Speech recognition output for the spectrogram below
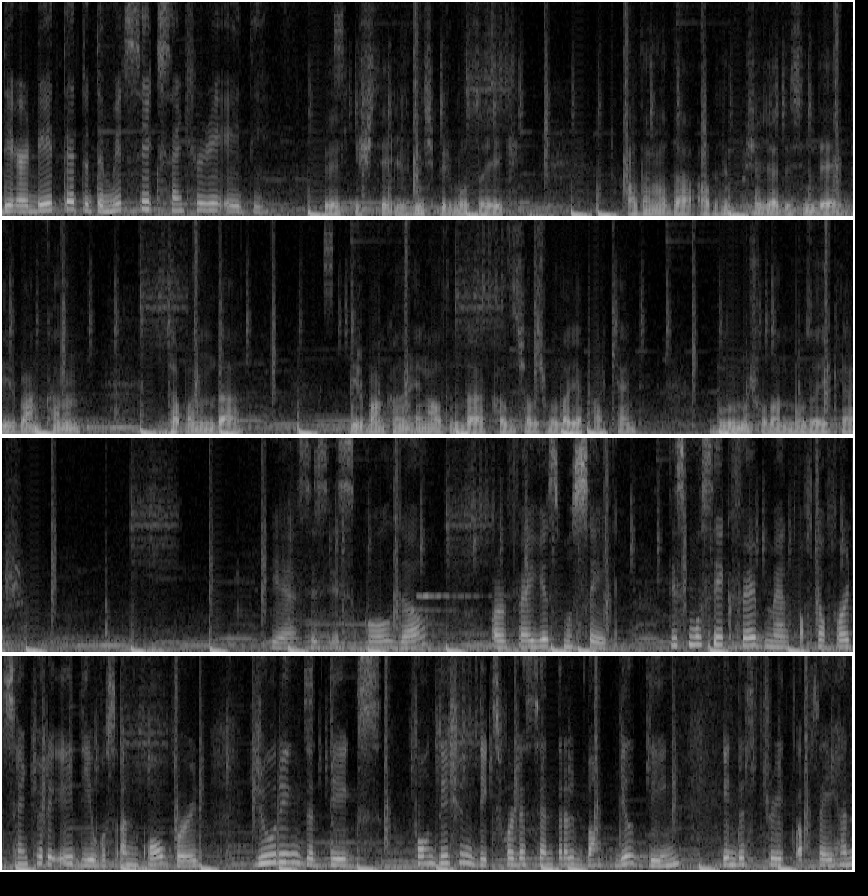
They are dated to the mid-6th century AD. Evet işte ilginç bir mozaik. Adana'da Abidinpaşa Caddesi'nde bir bankanın tabanında bir bankanın en altında kazı çalışmalar yaparken bulunmuş olan mozaikler. Yes, this is called the Orpheus mosaic. This mosaic fragment of the 4th century AD was uncovered during the digs, foundation digs for the Central Bank building in the street of Sayhan,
